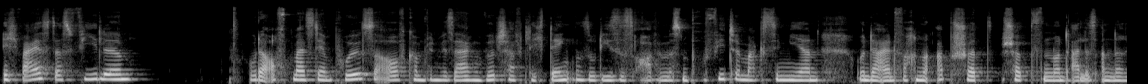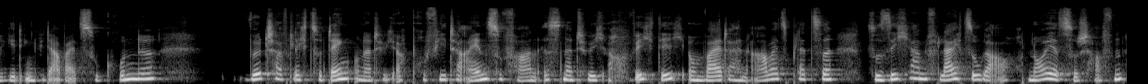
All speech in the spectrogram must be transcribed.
ich weiß, dass viele oder oftmals der Impuls aufkommt, wenn wir sagen, wirtschaftlich denken, so dieses, oh, wir müssen Profite maximieren und da einfach nur abschöpfen und alles andere geht irgendwie dabei zugrunde. Wirtschaftlich zu denken und natürlich auch Profite einzufahren, ist natürlich auch wichtig, um weiterhin Arbeitsplätze zu sichern, vielleicht sogar auch neue zu schaffen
